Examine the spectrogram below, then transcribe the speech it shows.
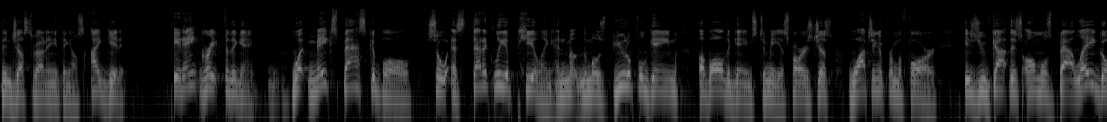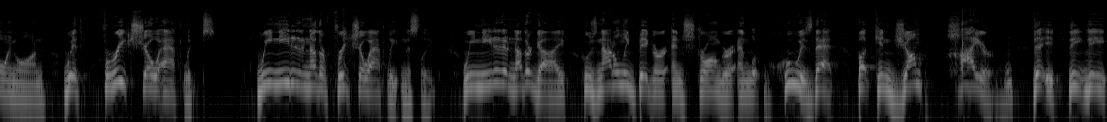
than just about anything else. I get it it ain't great for the game. What makes basketball so aesthetically appealing and mo- the most beautiful game of all the games to me, as far as just watching it from afar, is you've got this almost ballet going on with freak show athletes. We needed another freak show athlete in this league. We needed another guy who's not only bigger and stronger, and who is that, but can jump higher. Mm-hmm. The, the,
